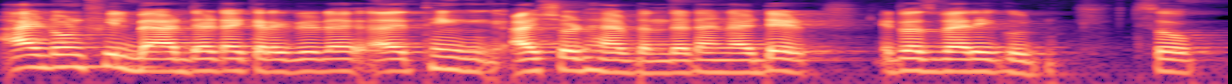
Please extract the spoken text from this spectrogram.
I don't feel bad that I corrected it. I, I think I should have done that and I did. It was very good. So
